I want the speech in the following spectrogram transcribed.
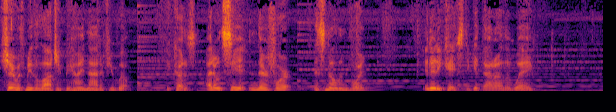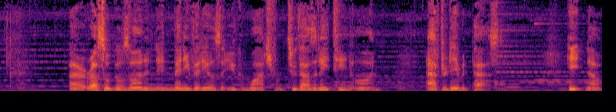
share with me the logic behind that, if you will, because I don't see it, and therefore it's null and void. In any case, to get that out of the way, uh, Russell goes on in, in many videos that you can watch from 2018 on, after David passed. He, now,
